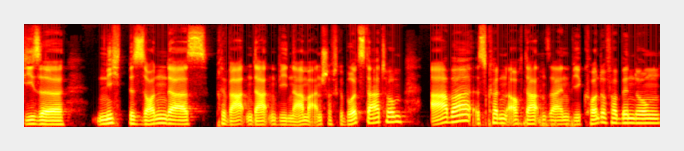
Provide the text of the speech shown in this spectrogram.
diese nicht besonders privaten Daten wie Name, Anschrift, Geburtsdatum, aber es können auch Daten sein wie Kontoverbindungen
